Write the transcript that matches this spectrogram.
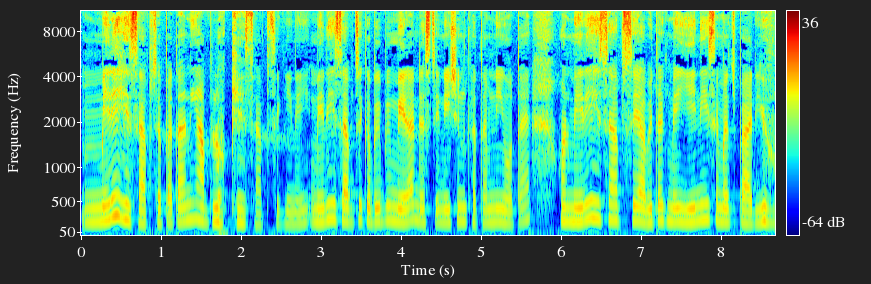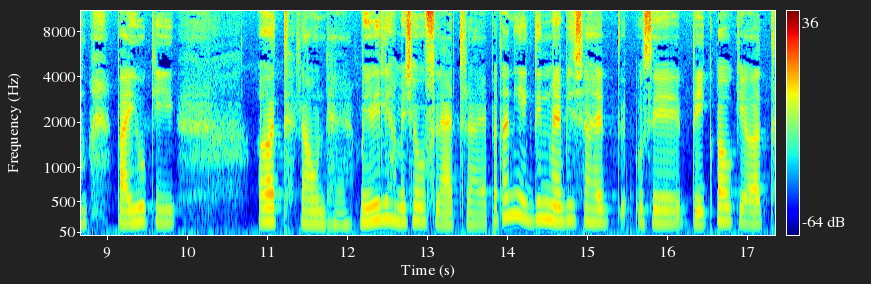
मेरे हिसाब से पता नहीं आप लोग के हिसाब से कि नहीं। मेरे हिसाब से कभी भी मेरा डेस्टिनेशन ख़त्म नहीं होता है और मेरे हिसाब से अभी तक मैं ये नहीं समझ पा रही हूँ, पाई हूँ कि अर्थ राउंड है। मेरे लिए हमेशा वो फ्लैट रहा है। पता नहीं एक दिन मैं भी शायद उसे देख पाऊँ कि अर्थ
